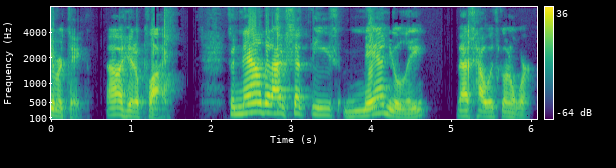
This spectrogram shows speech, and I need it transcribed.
give or take. I'll hit apply. So now that I've set these manually, that's how it's going to work.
